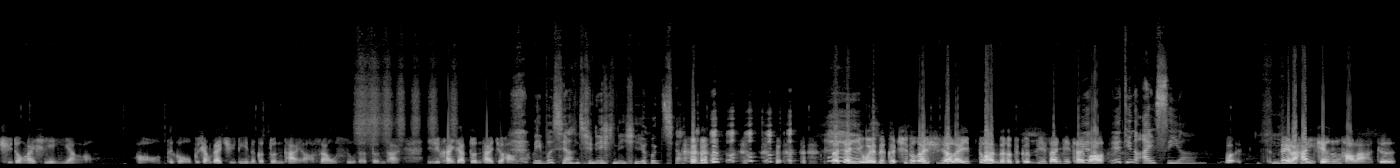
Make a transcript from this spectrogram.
驱动 IC 也一样哦。好，这个我不想再举例那个敦泰啊，三五四五的敦泰，你去看一下敦泰就好了。你不想举例，你又讲。大家以为那个驱动 IC 要来一段的，这个第三季财报，因为听到 IC 啊。不，对了，他以前很好啦，就是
